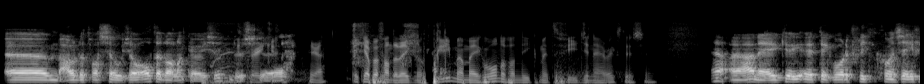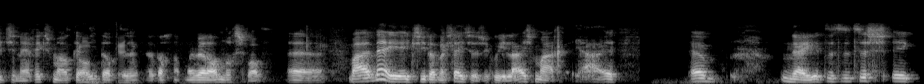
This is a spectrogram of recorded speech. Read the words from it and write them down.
Ehm, nou, dat was sowieso altijd al een keuze. Dus eh, Ja. Ik heb er van de week nog prima mee gewonnen van Niek met vier generics. Dus, eh, ja, ja, nee, ik, eh, tegenwoordig vlieg ik gewoon zeven generics. Maar oké, Oh, dat, is nog maar wel anders wat. Maar nee, ik zie dat nog steeds als een goede lijst. Maar ja, eh, ehm, nee, het, is- het is. Ik,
